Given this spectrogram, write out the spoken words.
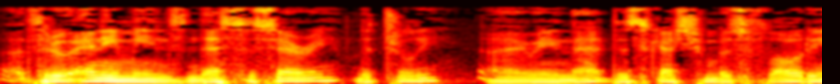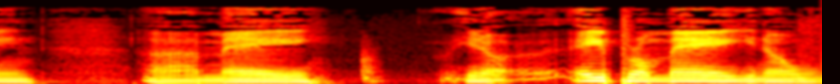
uh, through any means necessary, literally. I mean, that discussion was floating, uh, May, you know, April, May, you know,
